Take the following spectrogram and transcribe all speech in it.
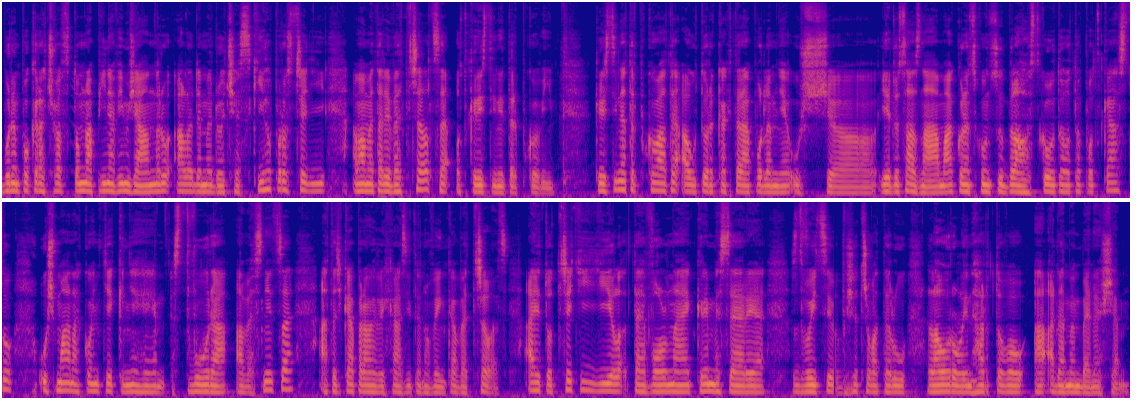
budeme pokračovat v tom napínavém žánru, ale jdeme do českého prostředí a máme tady Vetřelce od Kristýny Trpkový. Kristýna Trpková to je autorka, která podle mě už eh, je docela známá, konec konců byla hostkou tohoto podcastu, už má na kontě knihy Stvůra a Vesnice a teďka právě vychází ta novinka Vetřelec. A je to třetí díl té volné krimisérie z dvojici vyšetřovatelů Laurou Linhartovou a Adamem Benešem.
